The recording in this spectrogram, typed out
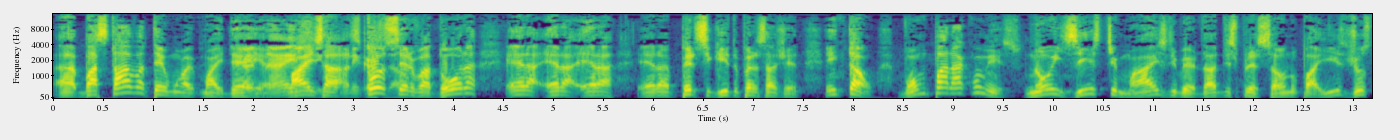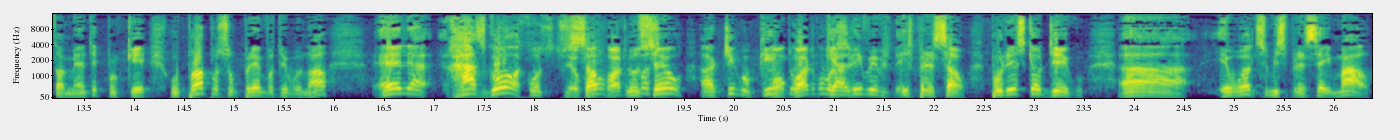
ah, bastava ter uma, uma ideia, Canais mas de a conservadora era, era, era, era perseguido por essa gente. Então, vamos parar com isso. Não existe mais liberdade de expressão no país, justamente porque o próprio Supremo Tribunal ele rasgou a Constituição no você. seu artigo 5 Concordo com que é a você. livre expressão. Por isso que eu digo, ah, eu antes me expressei mal,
